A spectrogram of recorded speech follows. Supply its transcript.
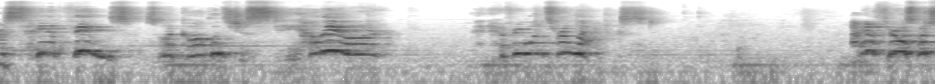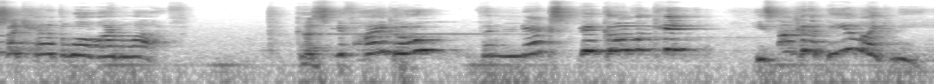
are setting up things so that goblins just stay how they are and everyone's relaxed. I'm gonna throw as much as I can at the wall while I'm alive. Because if I go, the next big goblin king, he's not gonna be like me.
